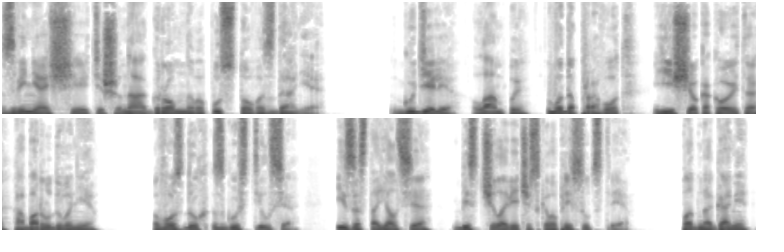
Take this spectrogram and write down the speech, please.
Звенящая тишина огромного пустого здания. Гудели лампы, водопровод, еще какое-то оборудование. Воздух сгустился и застоялся без человеческого присутствия. Под ногами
